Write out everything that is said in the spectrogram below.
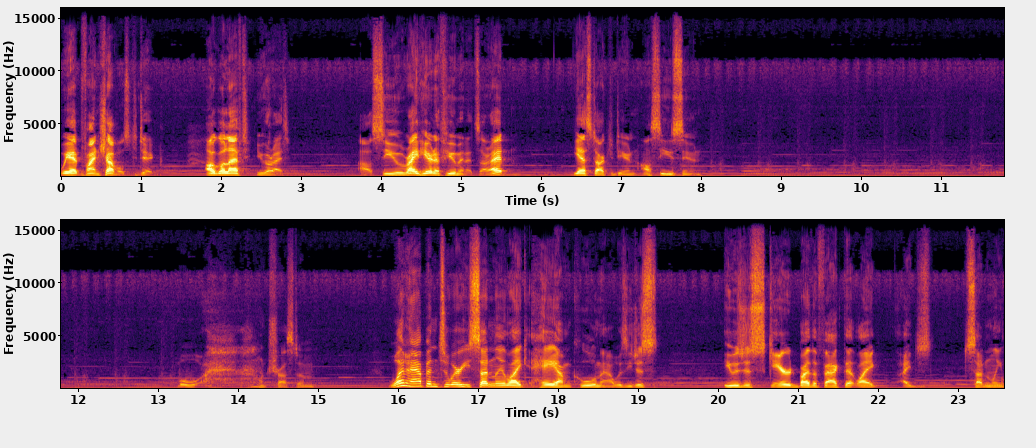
we have to find shovels to dig. I'll go left, you go right. I'll see you right here in a few minutes, all right? Yes, Dr. Deern, I'll see you soon. Well, I don't trust him. What happened to where he's suddenly like, "Hey, I'm cool now"? Was he just he was just scared by the fact that like I just suddenly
